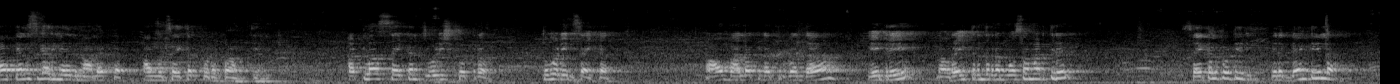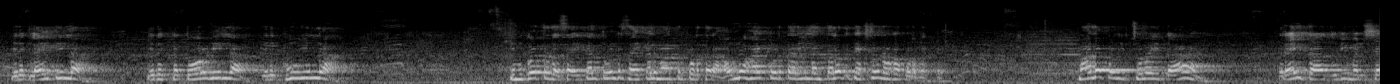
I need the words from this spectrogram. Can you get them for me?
ಆ ಕೆಲಸಗಾರಿಗೆ ಹೇಳಿದ ಮಾಲಕ ಅವನೊಂದು ಸೈಕಲ್ ಕೊಡಪ್ಪ ಅಂತೇಳಿ. ಅಟ್ಲಾಸ್ ಸೈಕಲ್ ಜೋಡಿಸಿ ಕೊಟ್ರು. ತಗೊಡಿನ ಸೈಕಲ್ ಅವ ಮಾಲಕನ ಹತ್ರ ಬಂದ, ಏನ್ರಿ, ನಾವು ರೈತರಂದ್ರೆ ನಮ್ಮ ಮೋಸ ಮಾಡ್ತೀರಿ? ಸೈಕಲ್ ಕೊಟ್ಟಿರಿ. ಇದಕ್ಕೆ ಗಂಟೆ ಇಲ್ಲ. ಇದಕ್ಕೆ ಲೈಟ್ ಇಲ್ಲ. ಇದಕ್ಕೆ ತೋರಣ ಇಲ್ಲ. ಇದಕ್ಕೆ ಹೂವಿಲ್ಲ. ನಿಮ್ಗೆ ಗೊತ್ತದ, ಸೈಕಲ್ ತೊಗೊಂಡ್ರೆ ಸೈಕಲ್ ಮಾತ್ರ ಕೊಡ್ತಾರೆ. ಅವನು ಹಾಕಿ ಕೊಡ್ತಾರೆ, ಇಲ್ಲ ಅಂತಲ್ಲ ಅದಕ್ಕೆ ಎಕ್ಸ್ಟ್ರಾ ರೊಕ್ಕ ಕೊಡ್ಬೇಕು. ಮಾಲಕ್ ಒಂದು ಚಲೋ ಇದ್ದ? ರೈತ, ದುಡಿ ಮನುಷ್ಯ,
